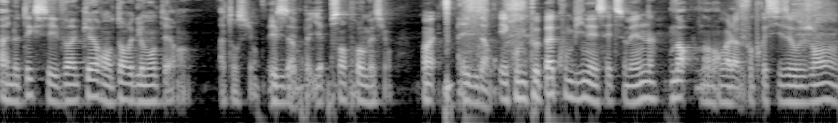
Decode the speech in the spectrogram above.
À noter que c'est vainqueur en temps réglementaire. hein. Attention, Évidemment. Il y a sans prolongation. Évidemment. Et qu'on ne peut pas combiner cette semaine. Non, non, non. Voilà, faut préciser aux gens.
